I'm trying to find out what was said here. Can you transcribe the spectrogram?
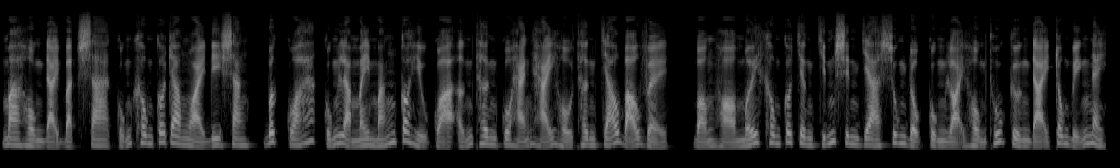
ma hồn đại bạch sa cũng không có ra ngoài đi săn, bất quá cũng là may mắn có hiệu quả ẩn thân của hãng hải hộ thân cháo bảo vệ, bọn họ mới không có chân chính sinh ra xung đột cùng loại hồn thú cường đại trong biển này.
